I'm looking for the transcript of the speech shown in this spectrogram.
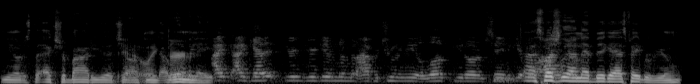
you know, just the extra bodies that y'all Yeah, can like eliminate, I, I get it. You're, you're giving them an opportunity to look. You know what I'm saying? To get especially eyes on that big ass pay per view.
